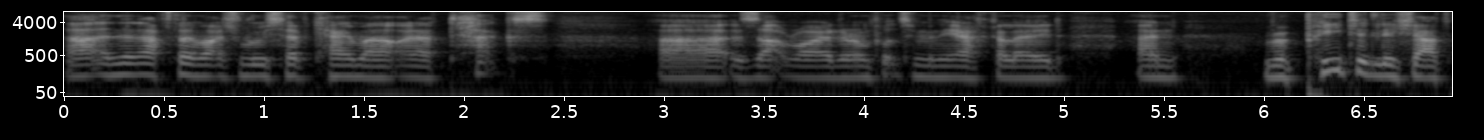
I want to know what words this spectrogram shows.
Uh, and then after the match, Rusev came out and attacks uh, Zack Ryder and puts him in the accolade and repeatedly shouts,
